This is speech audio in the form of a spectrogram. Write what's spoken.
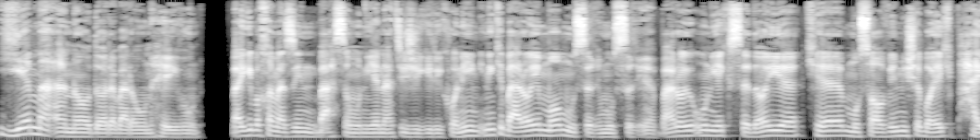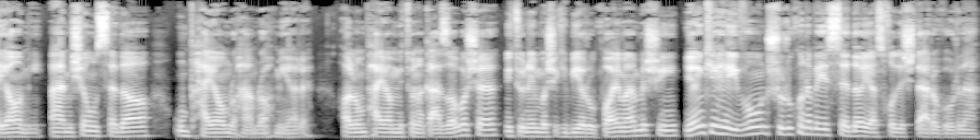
یه معنا داره برای اون حیوان. و اگه بخوایم از این بحثمون یه نتیجه گیری کنیم اینه که برای ما موسیقی موسیقیه. برای اون یک صداییه که مساوی میشه با یک پیامی. و همیشه اون صدا اون پیام رو همراه میاره. حالا اون پیام می‌تونه غذا باشه می‌تونه این باشه که بیا رو پای من بشین یا اینکه حیوان شروع کنه به یه صدایی از خودش در آوردن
